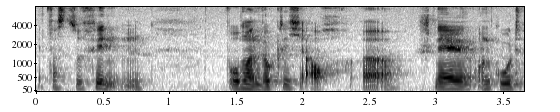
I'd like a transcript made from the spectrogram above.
etwas zu finden, wo man wirklich auch äh, schnell und gut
